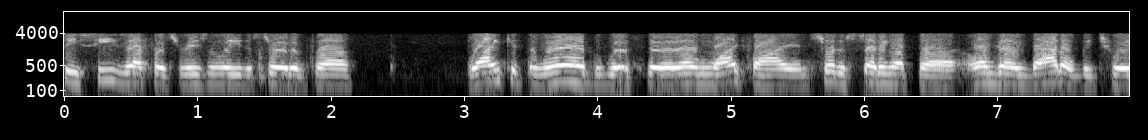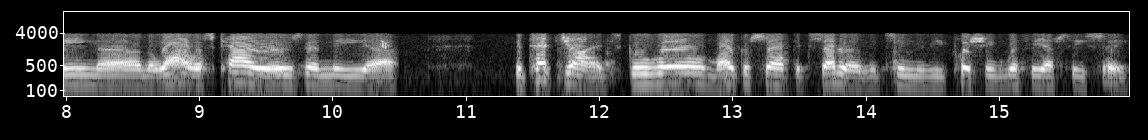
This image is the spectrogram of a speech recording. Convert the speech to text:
FCC's efforts recently to sort of uh, blanket the world with their own Wi-Fi and sort of setting up an ongoing battle between uh, the wireless carriers and the uh, the tech giants, Google, Microsoft, et cetera, that seem to be pushing with the FCC.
